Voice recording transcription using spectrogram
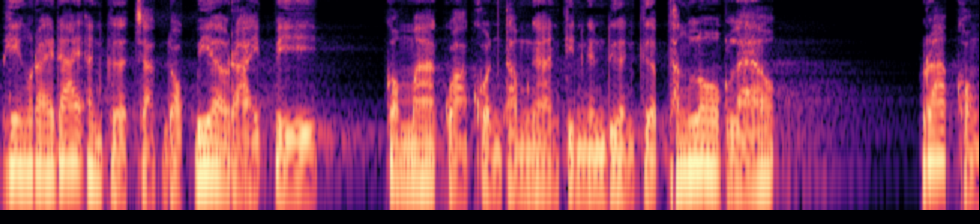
เพียงรายได้อันเกิดจากดอกเบี้ยรายปี ก็มากกว่าคนทำงานกินเงินเดือนเกือบทั้งโลกแล้ว รากของ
